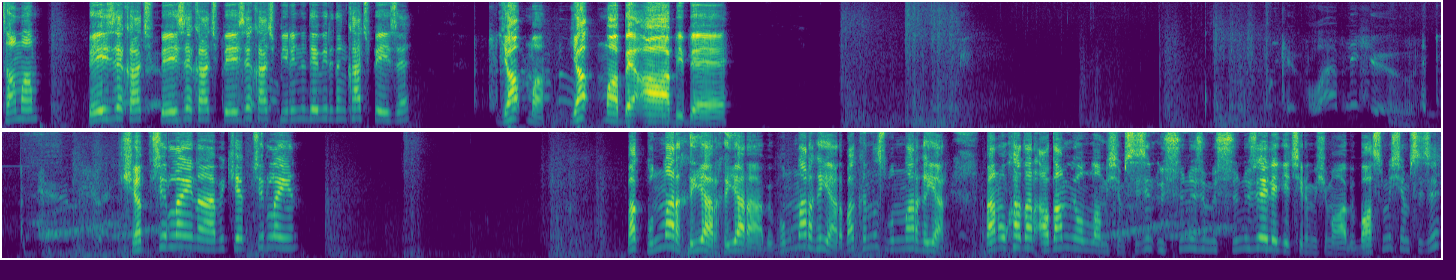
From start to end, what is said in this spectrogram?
Tamam. Beyze kaç, Beyze kaç, Beyze kaç. Birini devirdin kaç Beyze. Yapma. Yapma be abi be. Capture'layın abi, capture'layın. Bak bunlar hıyar, hıyar abi. Bunlar hıyar. Bakınız bunlar hıyar. Ben o kadar adam yollamışım. Sizin üstünüzü üstünüzü ele geçirmişim abi. Basmışım sizi.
